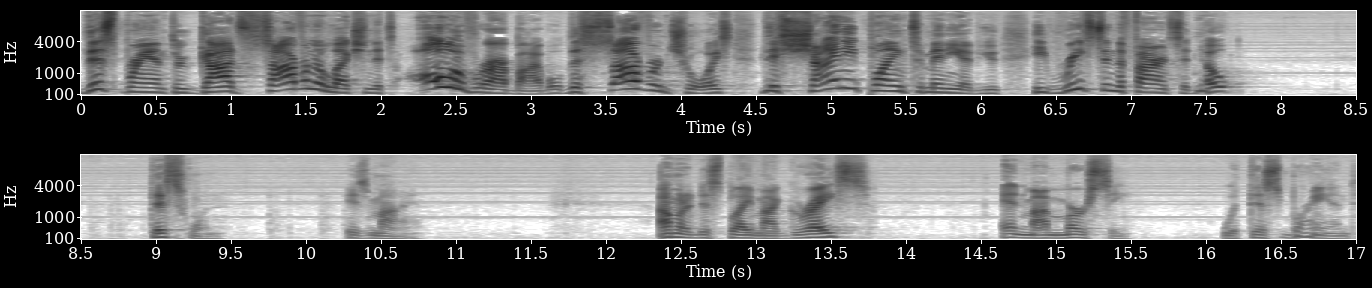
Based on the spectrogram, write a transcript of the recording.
this brand through God's sovereign election that's all over our Bible, this sovereign choice, this shiny plane to many of you, he reached in the fire and said, Nope, this one is mine. I'm going to display my grace and my mercy with this brand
